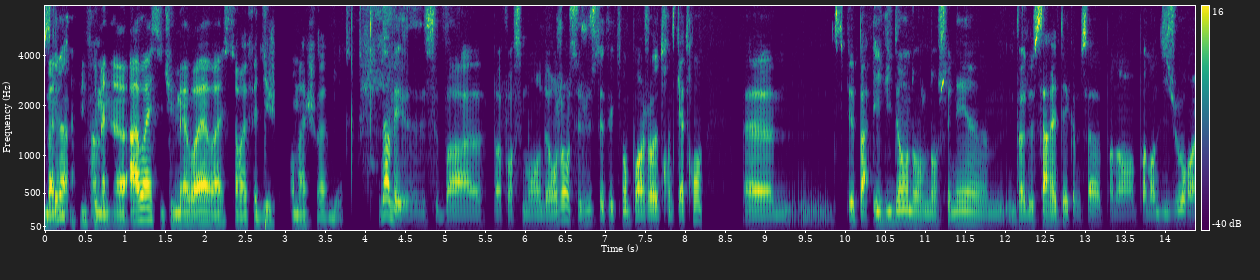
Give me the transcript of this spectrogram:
Bah euh, ah ouais, si tu le mets, ouais, ouais, ça aurait fait 10 jours en match. Ouais, Non, mais euh, c'est pas, pas forcément dérangeant, c'est juste effectivement pour un joueur de 34 ans, euh, c'est peut-être pas évident d'enchaîner, de s'arrêter comme ça pendant, pendant 10 jours,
